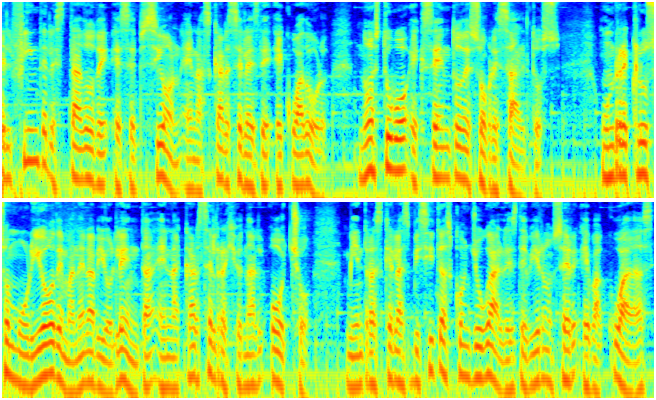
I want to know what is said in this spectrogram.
El fin del estado de excepción en las cárceles de Ecuador no estuvo exento de sobresaltos un recluso murió de manera violenta en la cárcel regional 8, mientras que las visitas conyugales debieron ser evacuadas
